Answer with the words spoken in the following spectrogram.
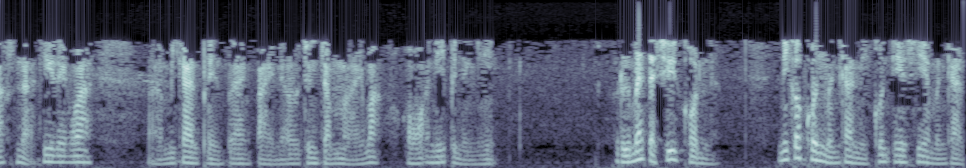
ลักษณะที่เรียกว่ามีการเปลี่ยนแปลงไปเนี่ยเราจึงจำหมายว่า อ๋อ อันนี้เป็นอย่างนี้ หรือแม้แต่ชื่อคน นี่ก็คนเหมือนกันนี่ คนเอเชียเหมือนกัน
